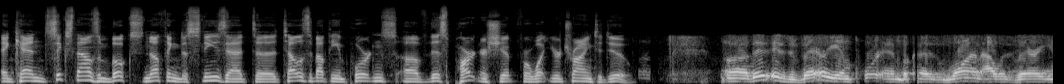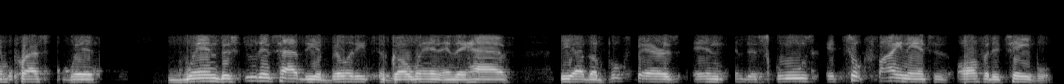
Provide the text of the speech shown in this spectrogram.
And Ken, six thousand books, nothing to sneeze at. Uh, tell us about the importance of this partnership for what you're trying to do. Uh, this is very important because one, I was very impressed with when the students have the ability to go in and they have the uh, the book fairs in in the schools. It took finances off of the table.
